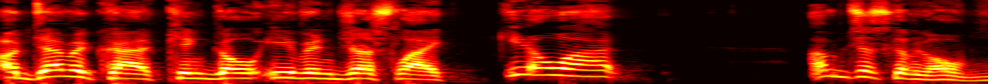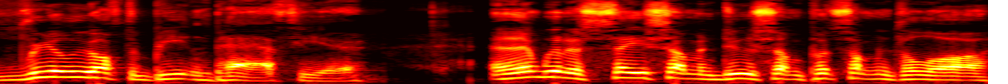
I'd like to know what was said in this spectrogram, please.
a Democrat can go even just like, you know what? I'm just going to go really off the beaten path here and I'm going to say something, do something, put something into law,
